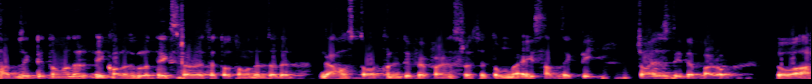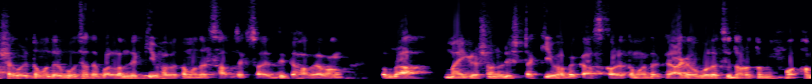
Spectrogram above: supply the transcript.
সাবজেক্টে তোমাদের এই কলেজগুলোতে এক্সট্রা রয়েছে। তো তোমাদের যাদের গার্হস্থ্য অর্থনীতি প্রেফারেন্স রয়েছে, তোমরা এই সাবজেক্টটি চয়েস দিতে পারো। তো আশা করি তোমাদের বোঝাতে পারলাম যে কীভাবে তোমাদের সাবজেক্ট চয়েস দিতে হবে এবং তোমরা মাইগ্রেশন লিস্টটা কীভাবে কাজ করে। তোমাদেরকে আগেও বলেছি, ধরো তুমি প্রথম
